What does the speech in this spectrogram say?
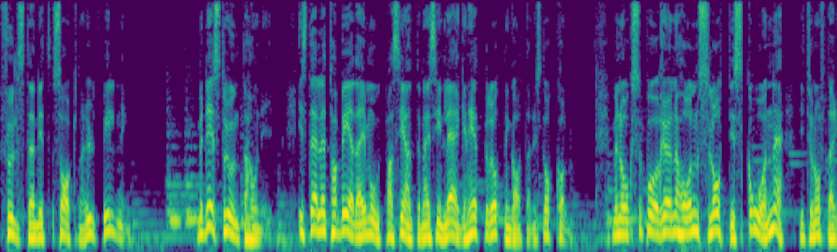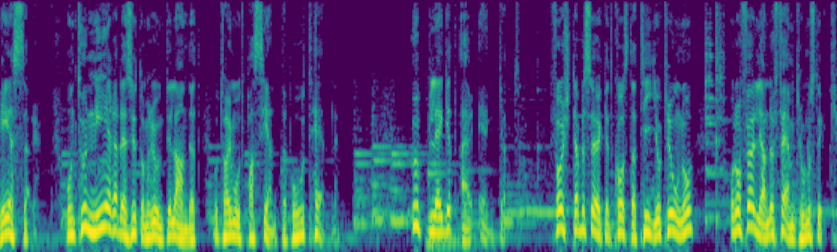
fullständigt saknar utbildning. Men det struntar hon i. Istället tar Beda emot patienterna i sin lägenhet på Drottninggatan i Stockholm. Men också på Rönneholms slott i Skåne dit hon ofta reser. Hon turnerar dessutom runt i landet och tar emot patienter på hotell. Upplägget är enkelt. Första besöket kostar 10 kronor och de följande 5 kronor styck.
